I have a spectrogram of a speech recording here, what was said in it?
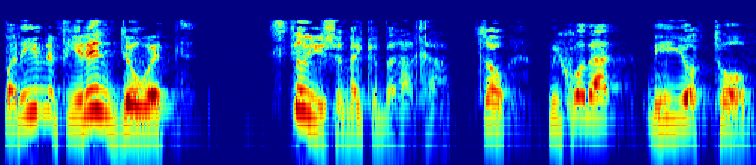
But even if you didn't do it, still you should make a beracha. So we call that mihiyot tov.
